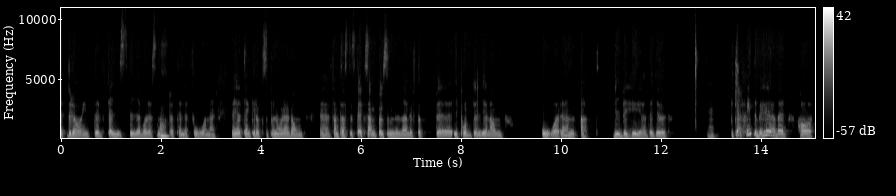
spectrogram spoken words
ett bra interface via våra smarta mm. telefoner. Men jag tänker också på några av de eh, fantastiska exempel som ni har lyft upp eh, i podden genom åren. Att vi behöver ju... Vi kanske inte behöver ha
